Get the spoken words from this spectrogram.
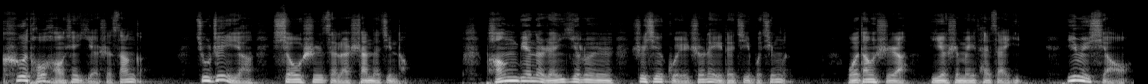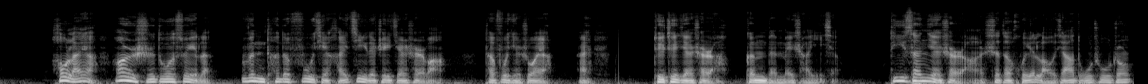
磕头，好像也是三个。就这样消失在了山的尽头，旁边的人议论这些鬼之类的，记不清了。我当时啊也是没太在意，因为小。后来呀，二十多岁了，问他的父亲还记得这件事吧？他父亲说呀，哎，对这件事啊根本没啥印象。第三件事啊是他回老家读初中，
